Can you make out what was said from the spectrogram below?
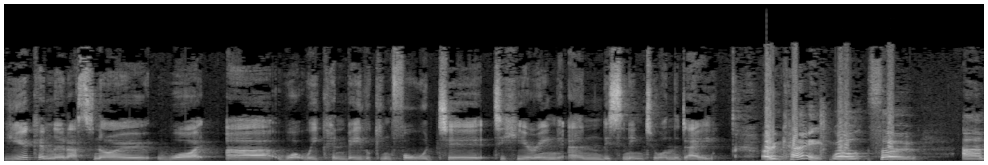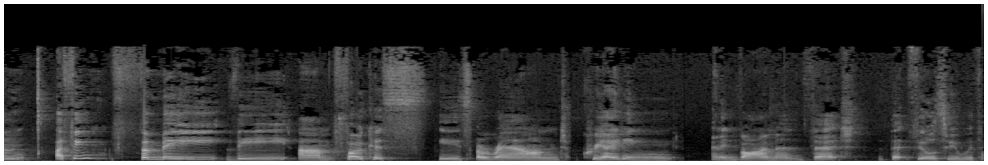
you can let us know what uh, what we can be looking forward to, to hearing and listening to on the day. Okay, well, so um, I think for me, the um, focus is around creating an environment that that fills you with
